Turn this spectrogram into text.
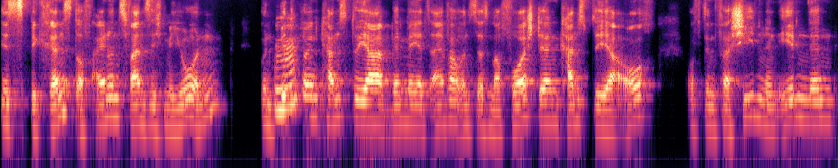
ist begrenzt auf 21 Millionen. Und mhm. Bitcoin kannst du ja, wenn wir jetzt einfach uns das mal vorstellen, kannst du ja auch auf den verschiedenen Ebenen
